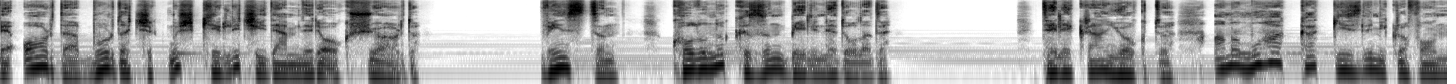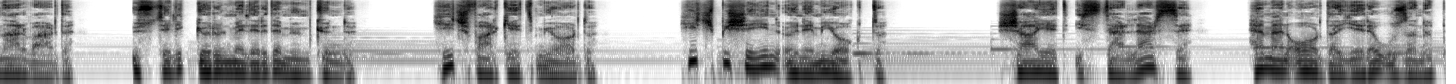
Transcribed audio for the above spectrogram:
ve orada burada çıkmış kirli çiğdemleri okşuyordu. Winston kolunu kızın beline doladı. Telekran yoktu ama muhakkak gizli mikrofonlar vardı. Üstelik görülmeleri de mümkündü. Hiç fark etmiyordu. Hiçbir şeyin önemi yoktu. Şayet isterlerse hemen orada yere uzanıp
